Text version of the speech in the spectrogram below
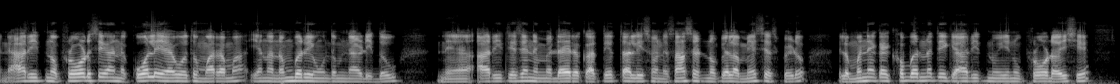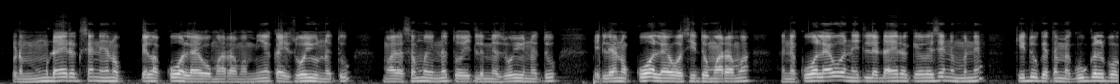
અને આ રીતનો ફ્રોડ છે અને કોલે આવ્યો હતો મારામાં. એના નંબરે હું તમને આડી દઉં. ને આ રીતે છે ને મેં ડાયરેક્ટ આ તેતાલીસો ને સાસઠનો પહેલાં મેસેજ પડ્યો. એટલે મને કાંઈ ખબર નથી કે આ રીતનું એનું ફ્રોડ હશે. પણ હું ડાયરેક્ટ છે ને એનો પહેલાં કોલ આવ્યો મારામાં. મેં કાંઈ જોયું નહોતું. મારા સમય નહોતો એટલે મેં જોયું નહોતું. એટલે એનો કોલ આવ્યો સીધો મારામાં. અને કોલ આવ્યો ને એટલે ડાયરેક્ટ હવે છે ને મને કીધું કે તમે ગૂગલ પર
